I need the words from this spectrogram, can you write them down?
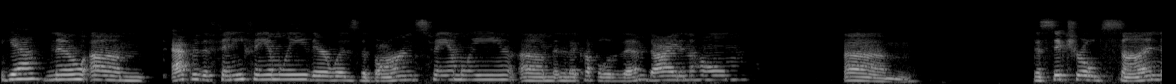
Yeah, no. Um, after the Finney family, there was the Barnes family, um, and then a couple of them died in the home. Um, the six-year-old son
